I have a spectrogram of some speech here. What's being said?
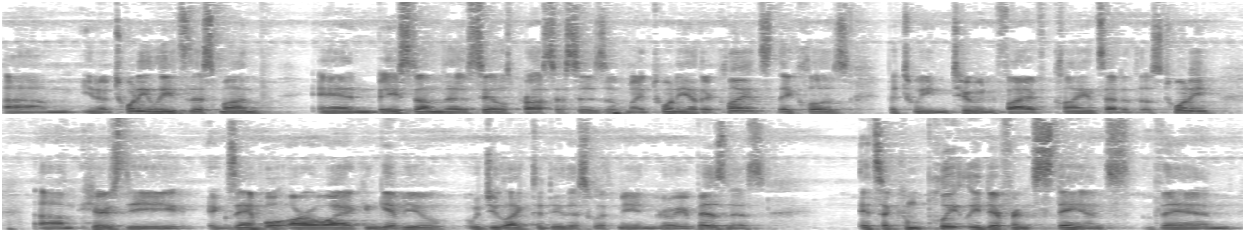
um, you know, 20 leads this month. And based on the sales processes of my 20 other clients, they close between two and five clients out of those 20. Um, here's the example ROI I can give you. Would you like to do this with me and grow your business? It's a completely different stance than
